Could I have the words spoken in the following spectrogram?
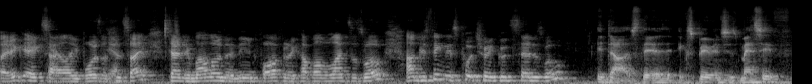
ex A League boys, I should say, Daniel Mullen and Iain Fyfe and a couple other lads as well. Um, do you think this puts you in good stead as well? It does. Their experience is massive.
